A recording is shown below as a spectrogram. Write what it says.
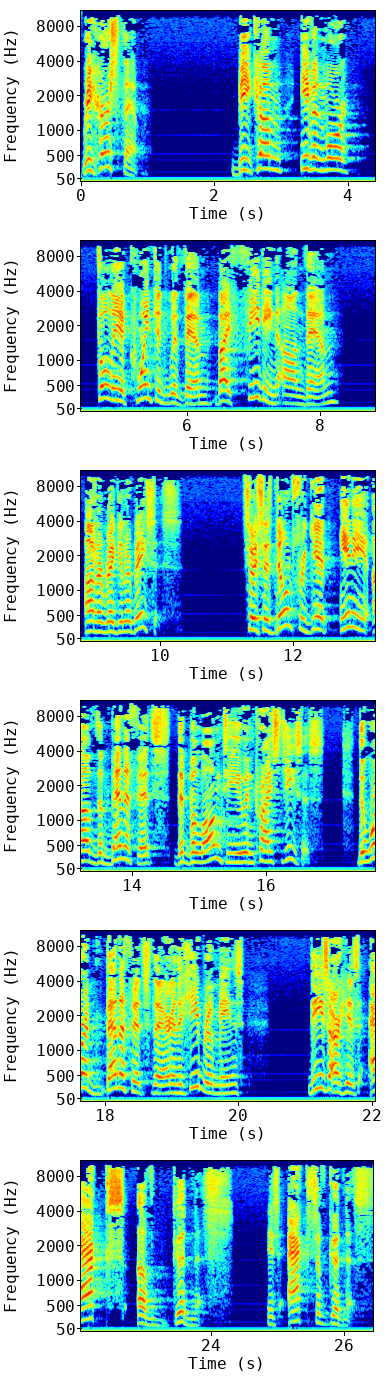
rehearse them. Become even more fully acquainted with them by feeding on them on a regular basis. So he says, don't forget any of the benefits that belong to you in Christ Jesus. The word benefits there in the Hebrew means these are his acts of goodness. His acts of goodness.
